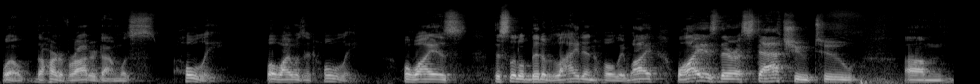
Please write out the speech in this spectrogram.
Well, the heart of Rotterdam was holy. Well, why was it holy? Well, why is this little bit of Leiden holy? Why, why is there a statue to, um,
